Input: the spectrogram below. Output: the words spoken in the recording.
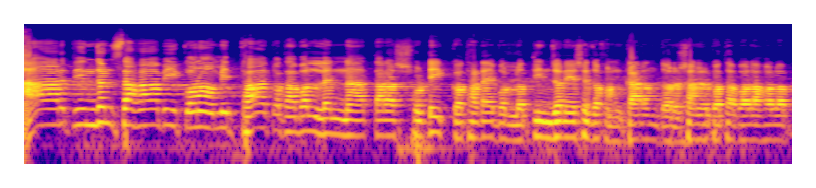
আর তিনজন সাহাবি কোন মিথ্যা কথা বললেন না। তারা সঠিক কথাটাই বলল। তিনজনে এসে যখন কারণ দর্শনের কথা বলা হলো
